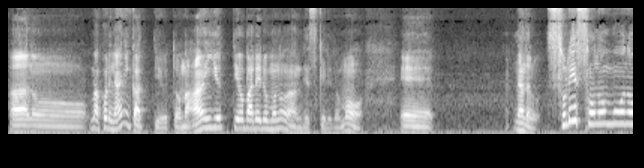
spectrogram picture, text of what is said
あのまあ、これ何かっていうと、まあ、暗喩って呼ばれるものなんですけれども、えーなんだろう、それそのもの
